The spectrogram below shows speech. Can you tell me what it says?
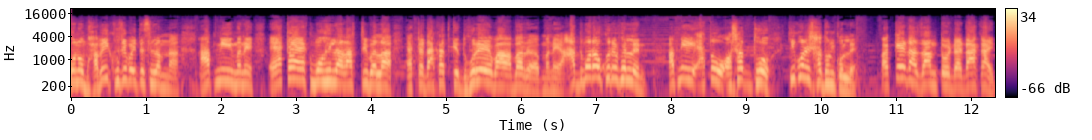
কোনোভাবেই খুঁজে পাইতেছিলাম না। আপনি মানে একা এক মহিলা রাত্রিবেলা একটা ডাকাতকে ধরে বা আবার মানে আদমরাও করে ফেললেন। আপনি এত অসাধ্য কি করে সাধন করলেন? কেডা জানতো এটা ডাকাত?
